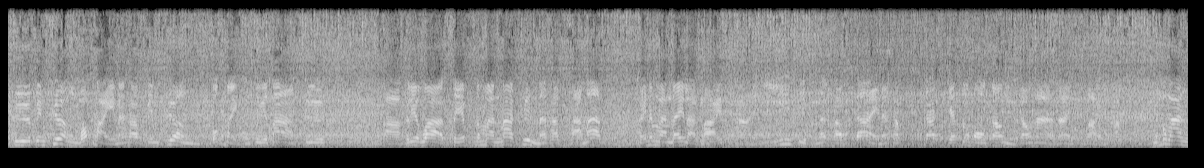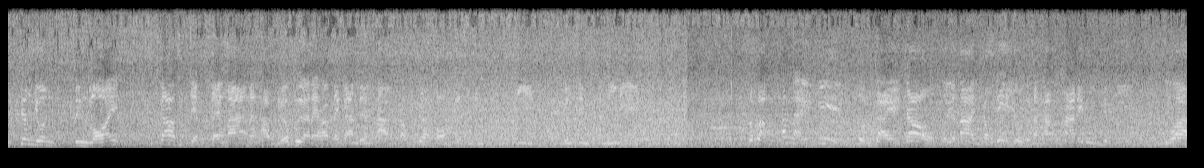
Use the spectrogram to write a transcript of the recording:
คือเป็นเครื่องบล็อกใหม่นะครับ เป็นเครื่องบล็อกใหม่ของ Toyota คือเขาเรียกว่าเซฟน้ำมันมากขึ้นนะครับ สามารถ ช้น้ำมันได้หลากหลายอ่า20 นะครับ ได้นะครับก๊าซแก๊สโซฮอล์9195 ได้สบายนะครับขุมพลังเครื่องยนต์ 197 แรงม้านะครับ เหลือเฟือนะครับในการเดินทางกับเครื่อง 2.0 G เบนซินคันนี้นี่เองสำหรับท่านไหนที่สนใจเจ้า Toyota Camry อยู่นะครับ ถ้าได้ดูคลิปนี้หรือว่า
